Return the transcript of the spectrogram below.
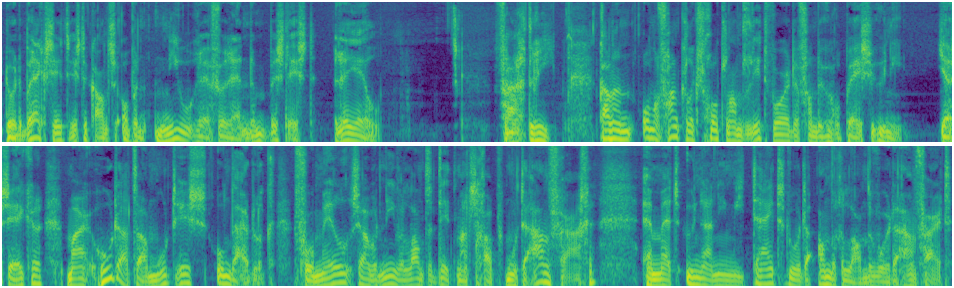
Door de brexit is de kans op een nieuw referendum beslist reëel. Vraag 3. Kan een onafhankelijk Schotland lid worden van de Europese Unie? Jazeker, maar hoe dat dan moet is onduidelijk. Formeel zou het nieuwe land het lidmaatschap moeten aanvragen en met unanimiteit door de andere landen worden aanvaard.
